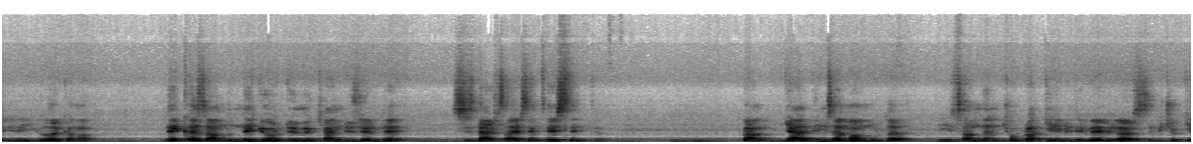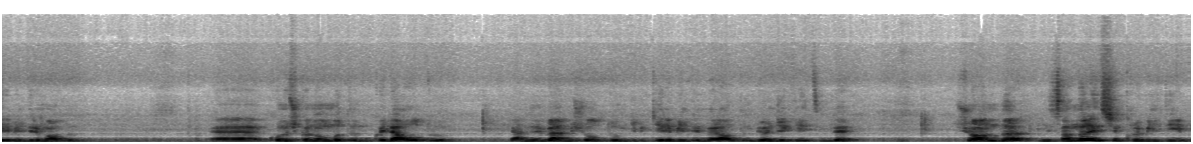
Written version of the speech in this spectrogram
şeyle ilgili olarak ama ne kazandım, ne gördüğümü kendi üzerimde sizler sayesinde test ettim. Ben geldiğim zaman burada insanların çok rahat geri bildirim verebiliyorlar size. Birçok geri bildirim aldım. Ee, konuşkan olmadığım, ukala olduğum, kendimi beğenmiş olduğum gibi geri bildirimler aldığım bir önceki eğitimde şu anda insanlarla iletişim kurabildiğim,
